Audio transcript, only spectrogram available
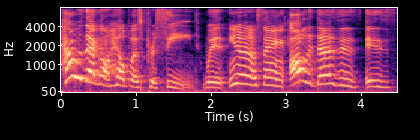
how is that going to help us proceed with? You know what I'm saying? All it does is is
